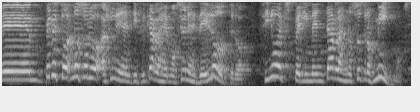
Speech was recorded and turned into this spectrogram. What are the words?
Eh, pero esto no solo ayuda a identificar las emociones del otro, sino a experimentarlas nosotros mismos.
